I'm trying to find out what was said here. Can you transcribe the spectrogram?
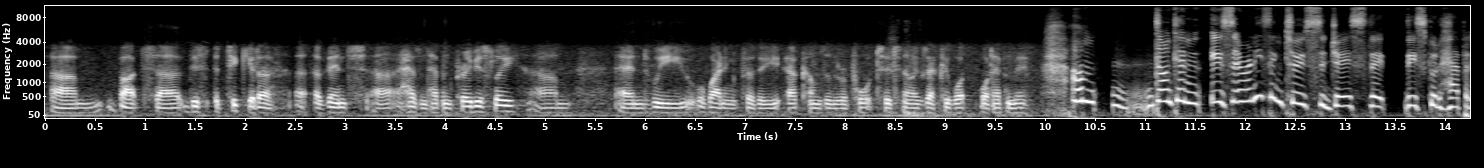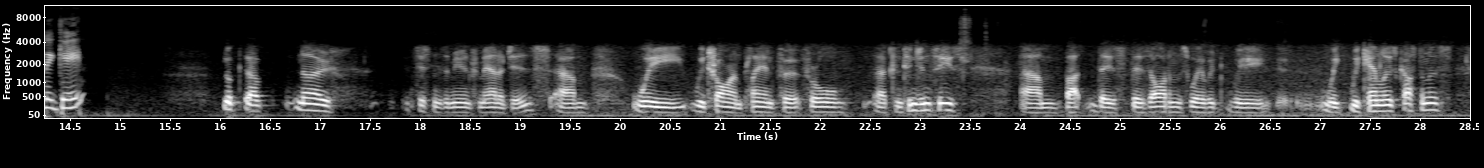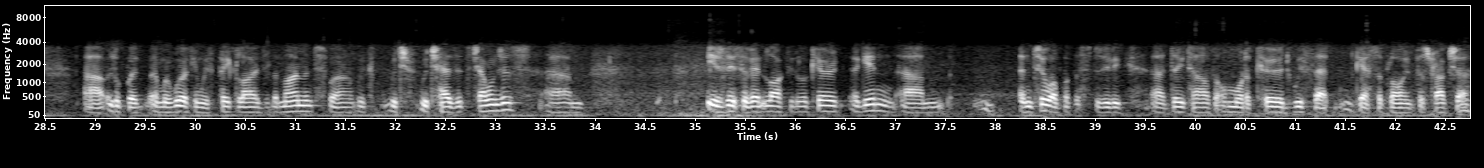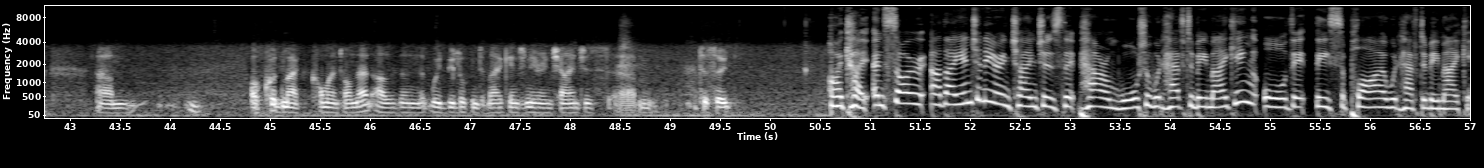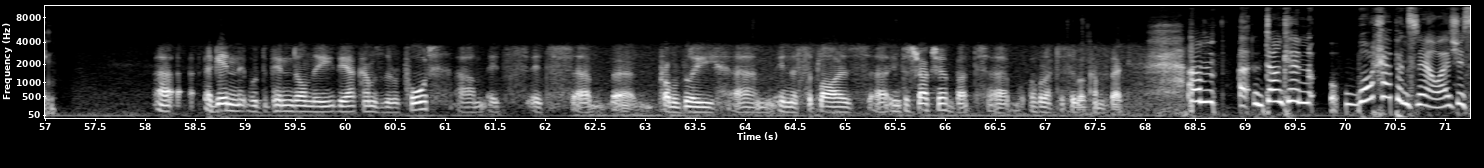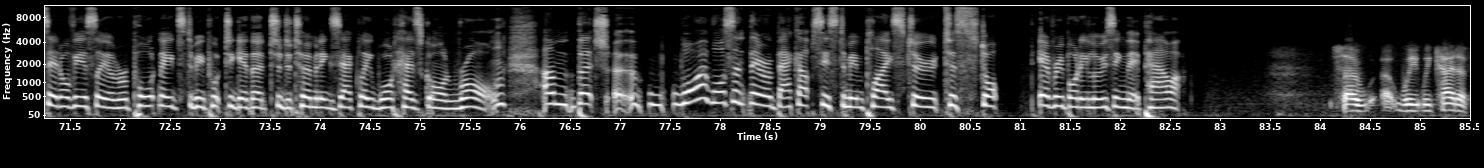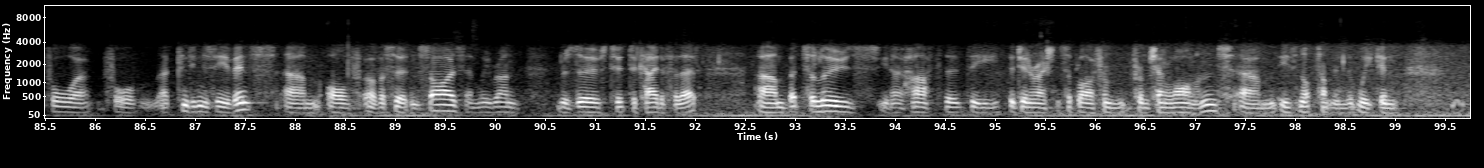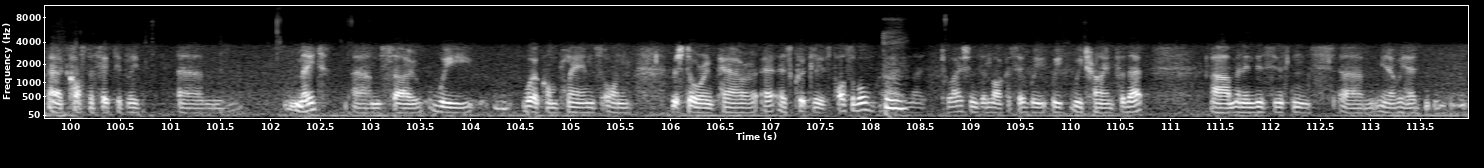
um, but uh, this particular uh, event uh, hasn't happened previously, um, and we were waiting for the outcomes of the report to, to know exactly what, what happened there. Um, Duncan, is there anything to suggest that this could happen again? Look, no system's immune from outages. Um, we we try and plan for, for all uh, contingencies, um, but there's there's items where we we we, we can lose customers. Uh, look, we're, and we're working with peak loads at the moment, uh, with, which which has its challenges. Um, is this event likely to occur again? Um, until I've got the specific uh, details on what occurred with that gas supply infrastructure, um, I could make a comment on that other than that we'd be looking to make engineering changes um, to suit Okay, and so are they engineering changes that Power and Water would have to be making or that the supplier would have to be making? Uh, again, it would depend on the, the outcomes of the report. Um, it's it's uh, uh, probably um, in the supplier's uh, infrastructure, but uh, we'll have to see what comes back. Um, uh, Duncan, what happens now? As you said, obviously a report needs to be put together to determine exactly what has gone wrong. Um, but why wasn't there a backup system in place to to stop everybody losing their power? So uh, we, we cater for for uh, contingency events um, of of a certain size, and we run reserves to, to cater for that. Um, but to lose, you know, half the, the, the, generation supply from, from Channel Island um, is not something that we can uh, cost effectively um, meet. Um, so we work on plans on restoring power as quickly as possible mm. in those situations. And like I said, we, we, we train for that. Um, and in this instance, um, you know, we had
